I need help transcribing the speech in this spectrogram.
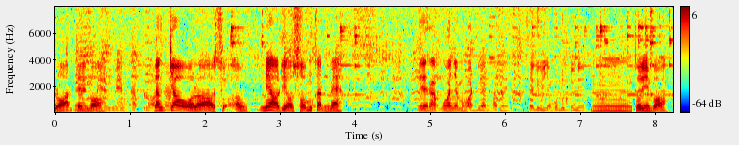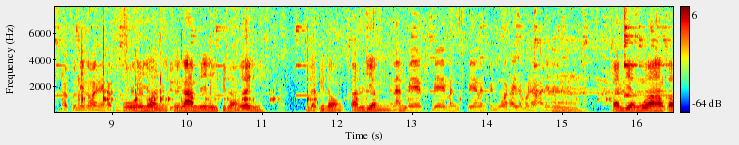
หลอดเป็นบ่แม่นแม่นครับหลอดตั้งครับเจ้าเราเอาเอาแนวเดียวสมกันไหมนี่ครับง่วงยังมาหอดเดือนครับนี่ใส่ดื้อยังมุรุดอยู่นี่อืมตัวนี้บ่ครับตัวน้อยๆนะครับโอ้ยน้อยๆก็งามอยู่นี่พี่น้องเอ้ยนี่นี่แหละพี่น้องการเลี้ยงขนาดแม่แม่มันแม่มันเป็นง่วงไทยธรรมดาได้ไหมอืมการเลี้ยงงัวเฮาก็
